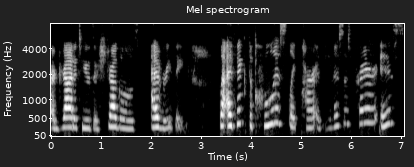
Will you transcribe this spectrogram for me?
our gratitudes, our struggles, everything. But I think the coolest like part of Enos's prayer is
